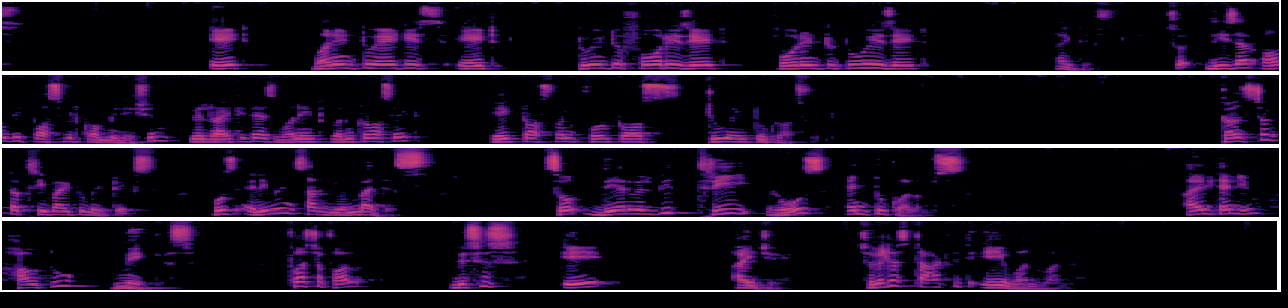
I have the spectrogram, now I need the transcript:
8, 1 into 8 is 8, 2 into 4 is 8, 4 into 2 is 8, like this. So these are all the possible combination. We'll write it as 1 into 1 cross 8, 8 cross 1, 4 cross 2 and 2 cross 4. Construct a 3 by 2 matrix whose elements are given by this. So there will be 3 rows and 2 columns. I'll tell you how to make this. First of all, this is Aij. So let us start with A11.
